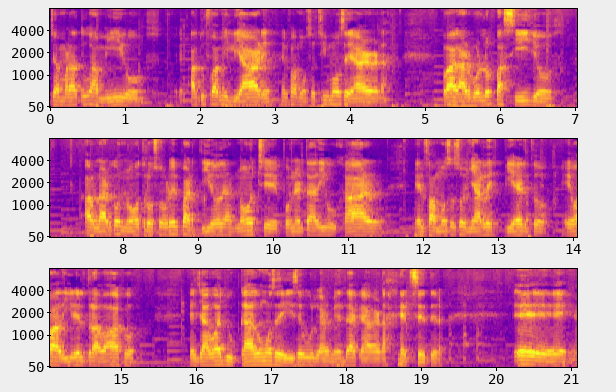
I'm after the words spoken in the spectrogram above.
llamar a tus amigos, a tus familiares, el famoso chimosear, ¿verdad? Vagar por los pasillos, hablar con otros sobre el partido de anoche, ponerte a dibujar, el famoso soñar despierto, evadir el trabajo, el yaguayucá, como se dice vulgarmente acá, ¿verdad? Etcétera. Eh,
